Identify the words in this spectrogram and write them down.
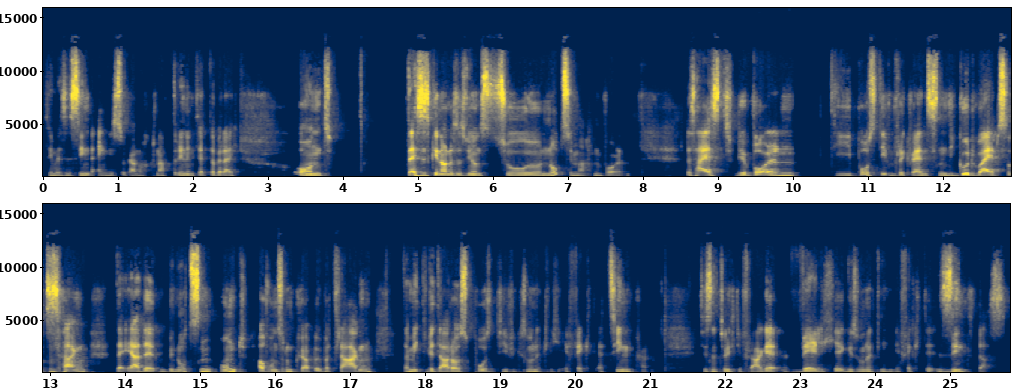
Beziehungsweise sind eigentlich sogar noch knapp drin im Theta-Bereich. Und das ist genau das, was wir uns zunutze machen wollen. Das heißt, wir wollen die positiven Frequenzen, die Good Vibes sozusagen der Erde benutzen und auf unseren Körper übertragen, damit wir daraus positive gesundheitliche Effekte erzielen können. Jetzt ist natürlich die Frage, welche gesundheitlichen Effekte sind das?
